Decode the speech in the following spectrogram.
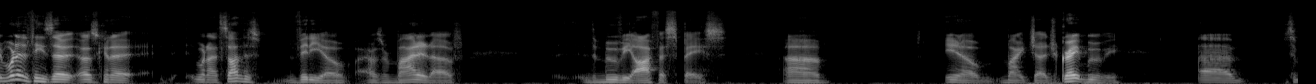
One of the things that I was gonna when I saw this video, I was reminded of the movie Office Space. Um, you know, Mike Judge, great movie. Uh, so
